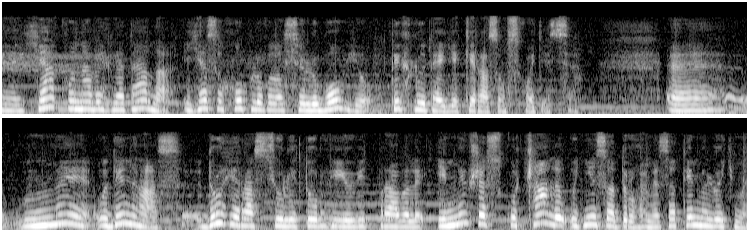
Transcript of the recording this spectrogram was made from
Е, Як вона виглядала, я захоплювалася любов'ю тих людей, які разом сходяться. Е, Ми один раз, другий раз цю літургію відправили, і ми вже скучали одні за другими, за тими людьми.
